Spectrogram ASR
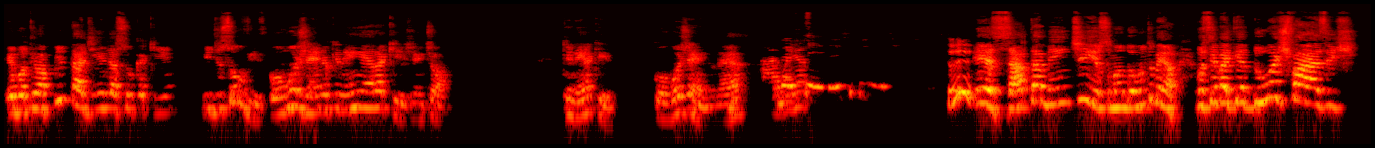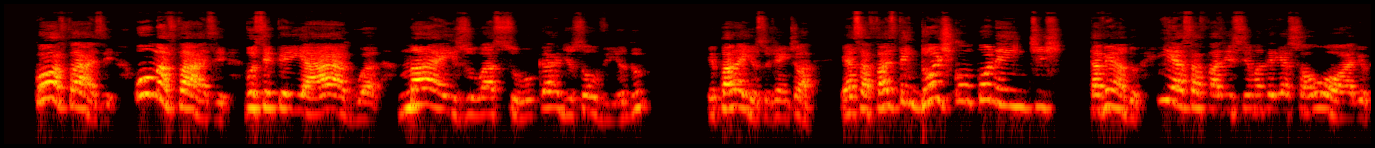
Eu botei uma pitadinha de açúcar aqui e dissolvi. Ficou homogêneo, que nem era aqui, gente, ó. Que nem aqui. Ficou homogêneo, né? Ah, Exatamente isso, mandou muito bem. Ó. Você vai ter duas fases. Qual a fase? Uma fase você teria água mais o açúcar dissolvido. E para isso, gente, ó, essa fase tem dois componentes, tá vendo? E essa fase de cima teria só o óleo.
